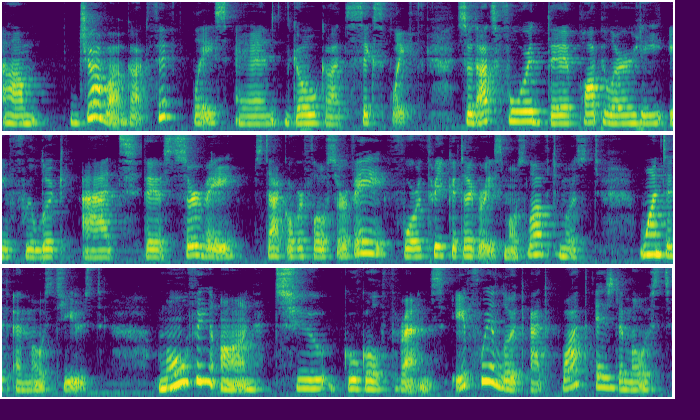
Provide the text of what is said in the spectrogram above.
Um, Java got fifth place and Go got sixth place. So that's for the popularity if we look at the survey, Stack Overflow survey for three categories, most loved, most wanted, and most used. Moving on to Google Trends. If we look at what is the most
